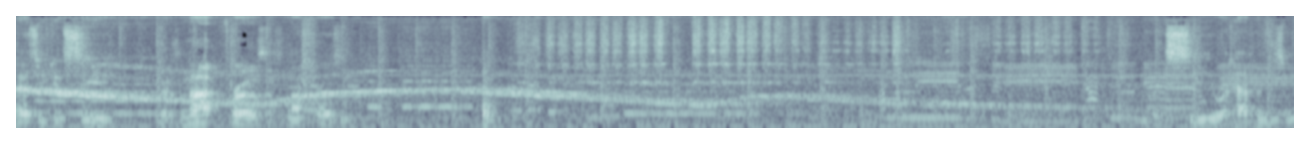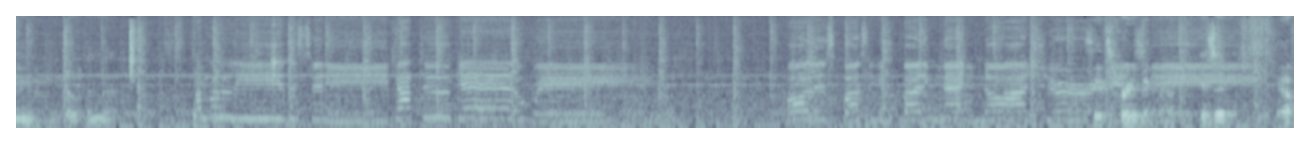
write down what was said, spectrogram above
As you can see, It is not frozen. it's not frozen. And let's see what happens when we open the. See, it's freezing now. Is it? Yep.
